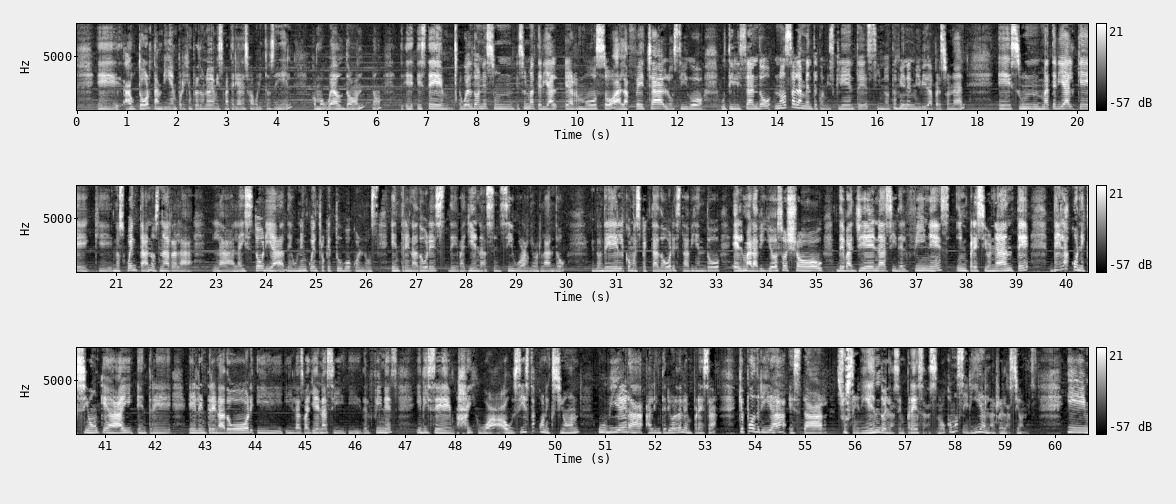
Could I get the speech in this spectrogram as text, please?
Eh, autor también, por ejemplo, de uno de mis materiales favoritos de él, como Well Done, ¿no? E, este Well Done es un, es un material hermoso, a la fecha lo sigo utilizando no solamente con mis clientes, sino también en mi vida personal. Es un material que, que nos cuenta, nos narra la, la, la, historia de un encuentro que tuvo con los entrenadores de ballenas en SeaWorld de Orlando en donde él como espectador está viendo el maravilloso show de ballenas y delfines, impresionante, ve la conexión que hay entre el entrenador y, las ballenas y, delfines y dice, ay, wow, si esta conexión hubiera al interior de la empresa, ¿qué podría estar sucediendo en las empresas? ¿no? ¿Cómo serían las relaciones? Y,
